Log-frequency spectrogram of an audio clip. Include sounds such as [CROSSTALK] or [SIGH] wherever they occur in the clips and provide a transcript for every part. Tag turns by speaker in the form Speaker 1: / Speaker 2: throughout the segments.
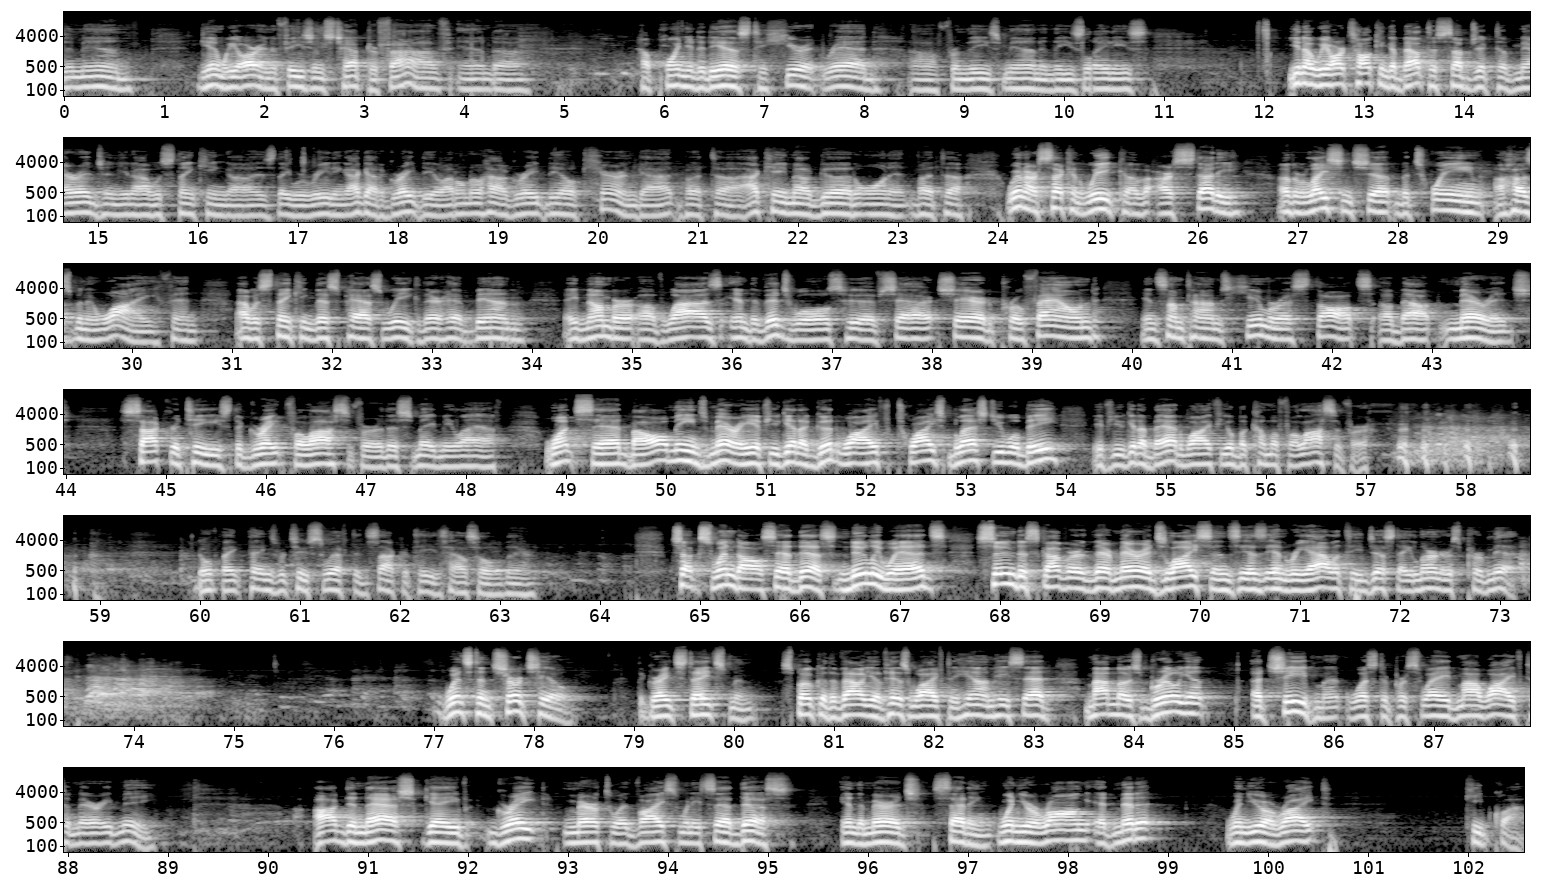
Speaker 1: Amen. Again, we are in Ephesians chapter 5, and uh, how poignant it is to hear it read uh, from these men and these ladies. You know, we are talking about the subject of marriage, and, you know, I was thinking uh, as they were reading, I got a great deal. I don't know how a great deal Karen got, but uh, I came out good on it. But uh, we're in our second week of our study of the relationship between a husband and wife. And I was thinking this past week, there have been a number of wise individuals who have shared profound and sometimes humorous thoughts about marriage. Socrates, the great philosopher, this made me laugh, once said, By all means, marry. If you get a good wife, twice blessed you will be if you get a bad wife, you'll become a philosopher. [LAUGHS] Don't think things were too swift in Socrates' household there. Chuck Swindoll said this Newlyweds soon discover their marriage license is in reality just a learner's permit. Winston Churchill, the great statesman, spoke of the value of his wife to him. He said, My most brilliant achievement was to persuade my wife to marry me. Ogden Nash gave great marital advice when he said this in the marriage setting When you're wrong, admit it. When you are right, keep quiet.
